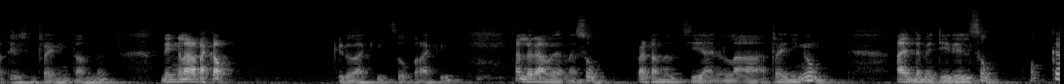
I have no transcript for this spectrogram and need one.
അത്യാവശ്യം ട്രെയിനിങ് തന്ന് നിങ്ങളടക്കം കിടുവാക്കി സൂപ്പറാക്കി നല്ലൊരു അവയർനെസ്സും പെട്ടെന്ന് ഇത് ചെയ്യാനുള്ള ട്രെയിനിങ്ങും അതിന്റെ മെറ്റീരിയൽസും ഒക്കെ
